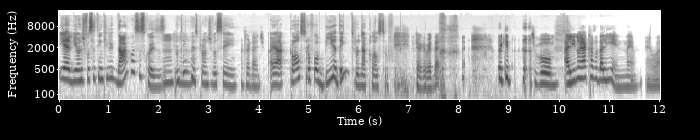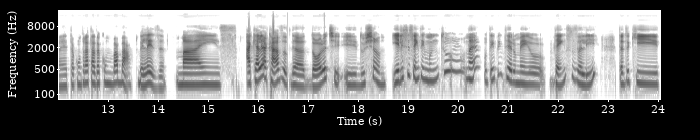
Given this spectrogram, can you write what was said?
E é ali onde você tem que lidar com essas coisas. Não tem Uhum. mais pra onde você ir. É verdade. É a claustrofobia dentro da claustrofobia. Pior que é verdade. Porque, tipo, ali não é a casa da Lien, né? Ela é, tá contratada como babá, beleza? Mas aquela é a casa da Dorothy e do Sean. E eles se sentem muito, né, o tempo inteiro meio tensos ali. Tanto que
